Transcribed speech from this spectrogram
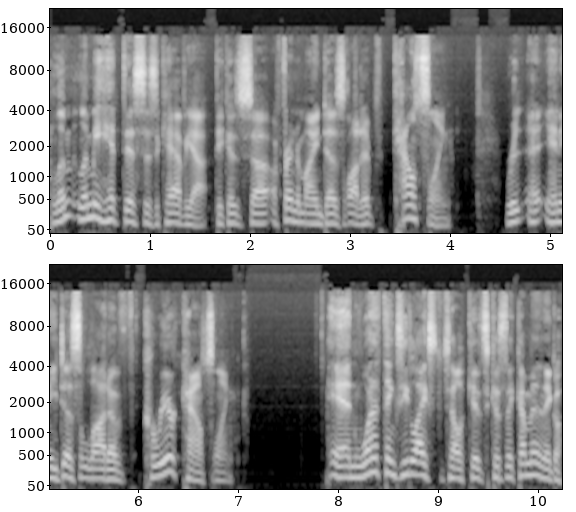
let, let me hit this as a caveat because uh, a friend of mine does a lot of counseling and he does a lot of career counseling and one of the things he likes to tell kids, because they come in and they go,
